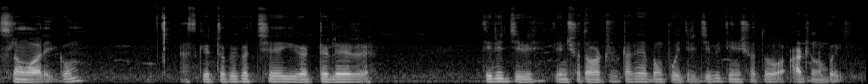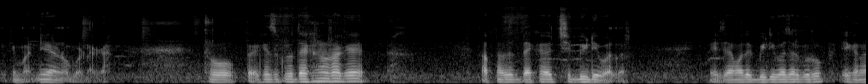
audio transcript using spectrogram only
আসসালামু আলাইকুম। আজকের টপিক হচ্ছে এয়ারটেলের তিরিশ জিবি তিনশত আঠারো টাকা এবং পঁয়ত্রিশ জিবি তিনশত আটানব্বই কিংবা নিরানব্বই টাকা। তো প্যাকেজগুলো দেখানোর আগে আপনাদের দেখা হচ্ছে বিডি বাজার। এই যে আমাদের বিডি বাজার গ্রুপ এখানে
